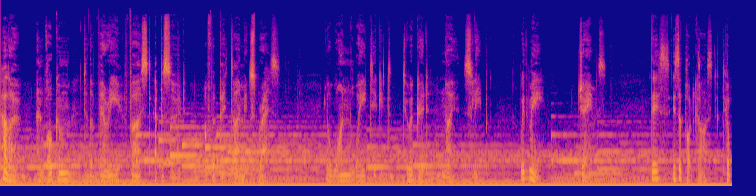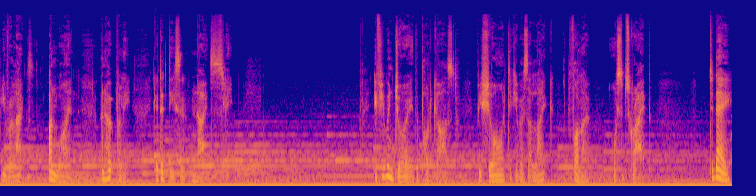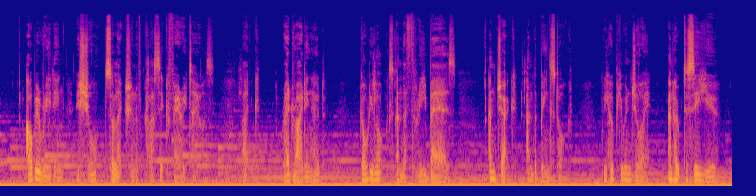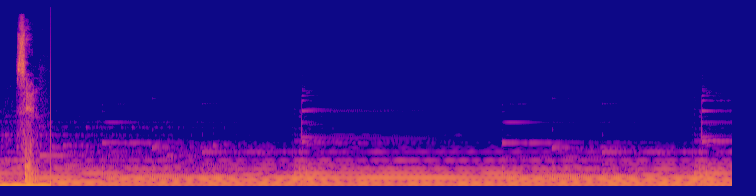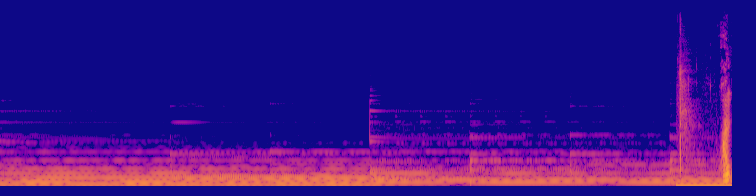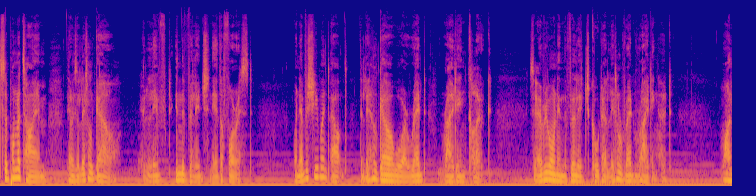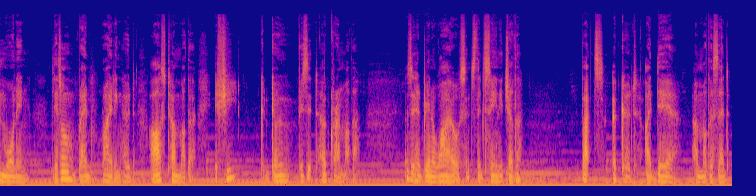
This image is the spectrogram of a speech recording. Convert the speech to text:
Hello, and welcome to the very first episode of the Bedtime Express, your one way ticket to a good night's sleep. With me, James. This is a podcast to help you relax, unwind, and hopefully get a decent night's sleep. If you enjoy the podcast, be sure to give us a like, follow, or subscribe. Today, I'll be reading a short selection of classic fairy tales like Red Riding Hood, Goldilocks and the Three Bears, and Jack and the Beanstalk. We hope you enjoy and hope to see you soon. Once upon a time, there was a little girl who lived in the village near the forest. Whenever she went out, the little girl wore a red riding cloak, so everyone in the village called her Little Red Riding Hood. One morning, Little Red Riding Hood asked her mother if she could go visit her grandmother, as it had been a while since they'd seen each other. That's a good idea, her mother said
